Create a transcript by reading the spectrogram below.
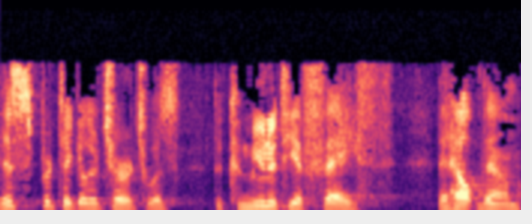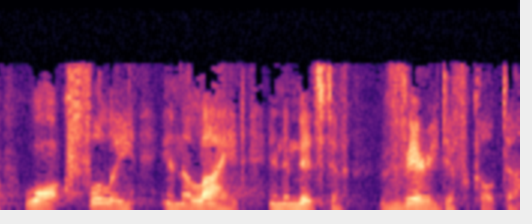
this particular church was the community of faith that helped them walk fully in the light in the midst of very difficult times.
